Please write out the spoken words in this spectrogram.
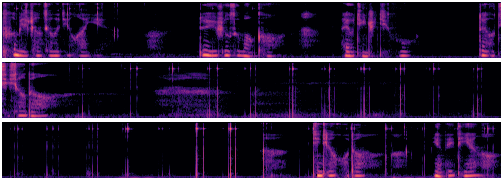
特别畅销的精华液对于收缩毛孔还有紧致肌肤都有奇效的哦。今天活动免费体验哦。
